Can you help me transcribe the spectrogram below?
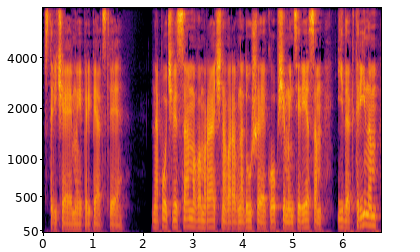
встречаемые препятствия. На почве самого мрачного равнодушия к общим интересам и доктринам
